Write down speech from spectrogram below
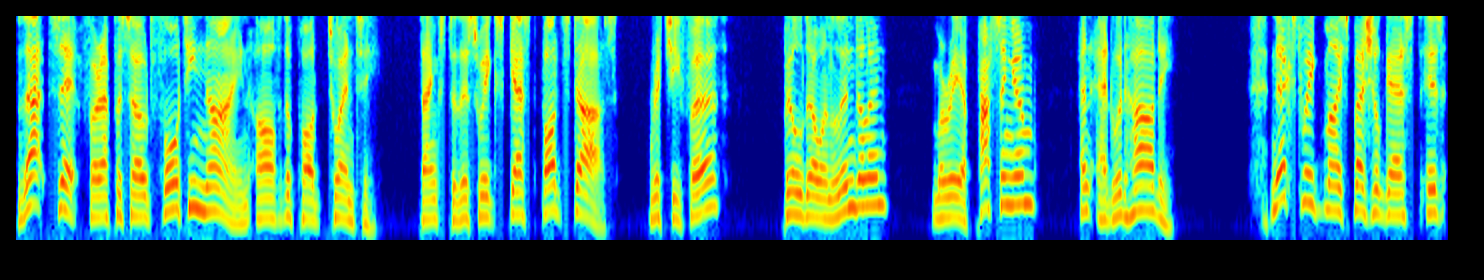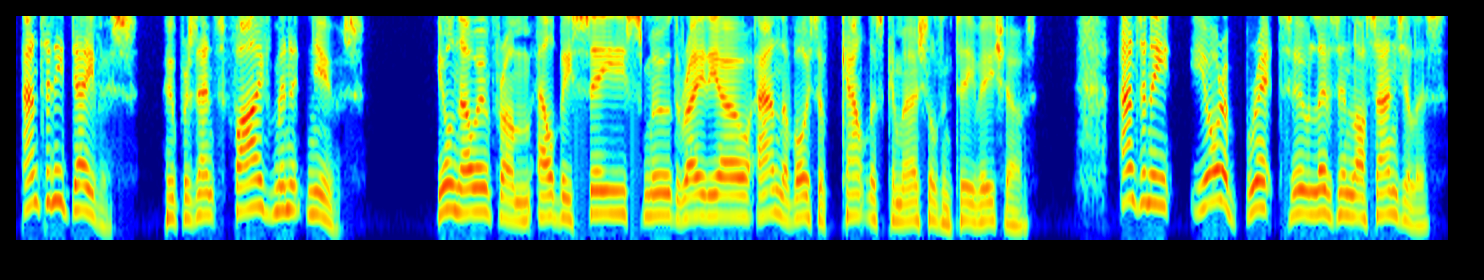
That's it for episode 49 of the Pod 20. Thanks to this week's guest pod stars Richie Firth, Bildo and Lindelin, Maria Passingham, and Edward Hardy. Next week, my special guest is Anthony Davis, who presents Five Minute News. You'll know him from LBC, Smooth Radio, and the voice of countless commercials and TV shows. Anthony, you're a Brit who lives in Los Angeles.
